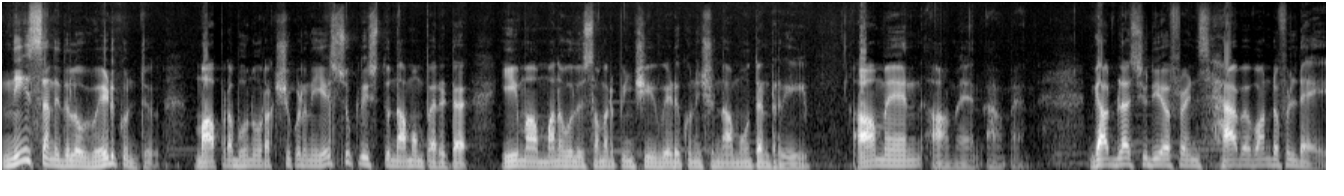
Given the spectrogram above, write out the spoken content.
నీ సన్నిధిలో వేడుకుంటూ మా ప్రభువును రక్షకుడిని యేసుక్రీస్తు నామం పేరిట ఈ మా మనవులు సమర్పించి వేడుకొనిచున్నాము తండ్రి. Amen amen amen. God bless you dear friends. Have a wonderful day.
